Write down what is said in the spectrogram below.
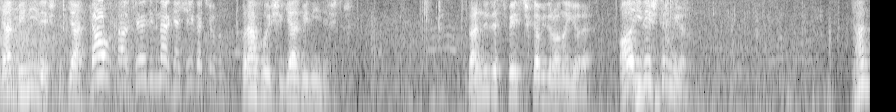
Gel beni iyileştir. Gel. Ya sen seni dinlerken şeyi kaçırdım. Bırak o işi. Gel beni iyileştir. Bende de space çıkabilir ona göre. Aa iyileştirmiyor. Lan.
